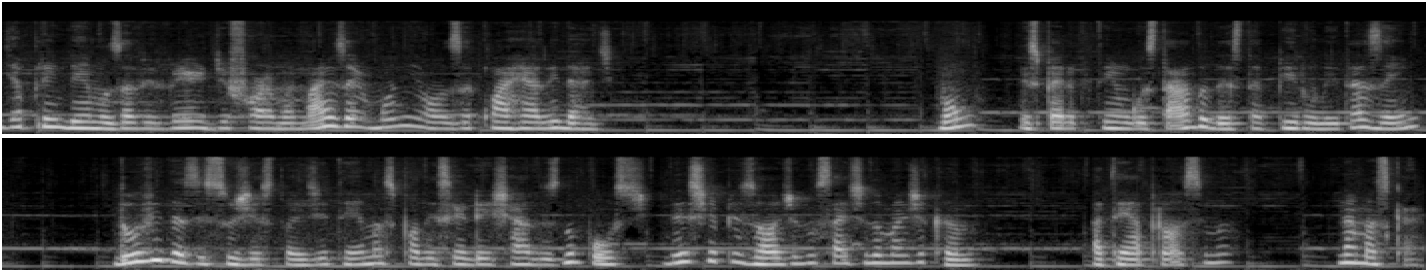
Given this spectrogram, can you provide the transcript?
e aprendemos a viver de forma mais harmoniosa com a realidade. Bom, espero que tenham gostado desta piruleta zen. Dúvidas e sugestões de temas podem ser deixados no post deste episódio no site do Magicano. Até a próxima. Namaskar.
